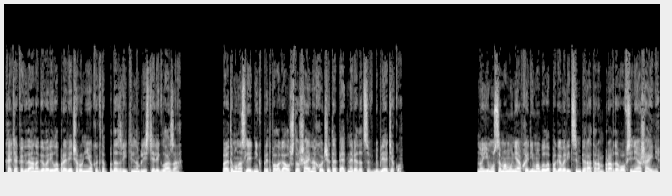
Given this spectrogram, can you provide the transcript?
Хотя, когда она говорила про вечер, у нее как-то подозрительно блестели глаза поэтому наследник предполагал, что Шайна хочет опять наведаться в библиотеку. Но ему самому необходимо было поговорить с императором, правда, вовсе не о Шайне.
